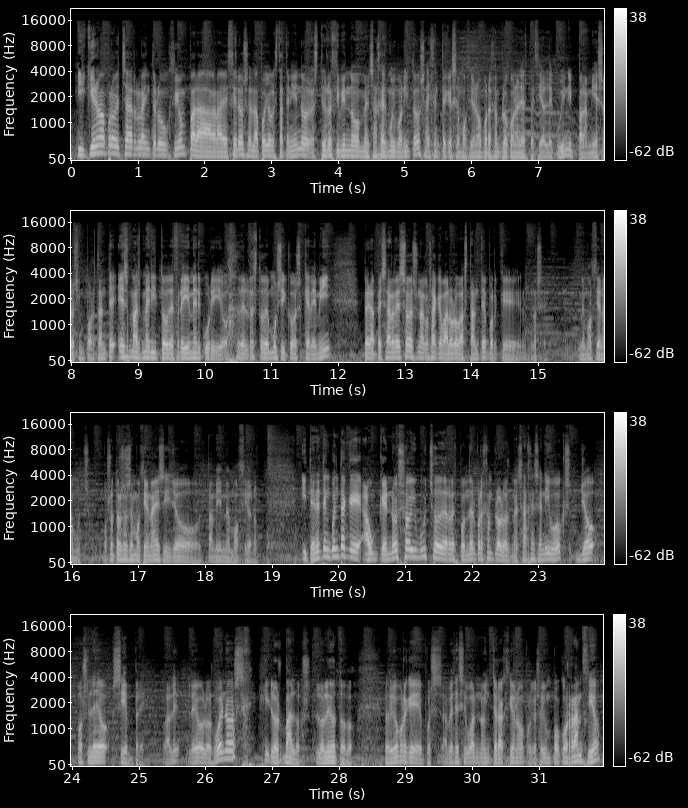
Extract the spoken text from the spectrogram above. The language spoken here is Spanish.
Y quiero aprovechar la introducción para agradeceros el apoyo que está teniendo. Estoy recibiendo mensajes muy bonitos. Hay gente que se emocionó, por ejemplo, con el especial de Queen y para mí eso es importante. Es más mérito de Freddie Mercury o del resto de músicos que de mí, pero a pesar de eso es una cosa que valoro bastante porque, no sé, me emociona mucho. Vosotros os emocionáis y yo también me emociono. Y tened en cuenta que, aunque no soy mucho de responder, por ejemplo, los mensajes en iVoox, yo os leo siempre, ¿vale? Leo los buenos y los malos, lo leo todo. Lo digo porque, pues, a veces igual no interacciono porque soy un poco rancio,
